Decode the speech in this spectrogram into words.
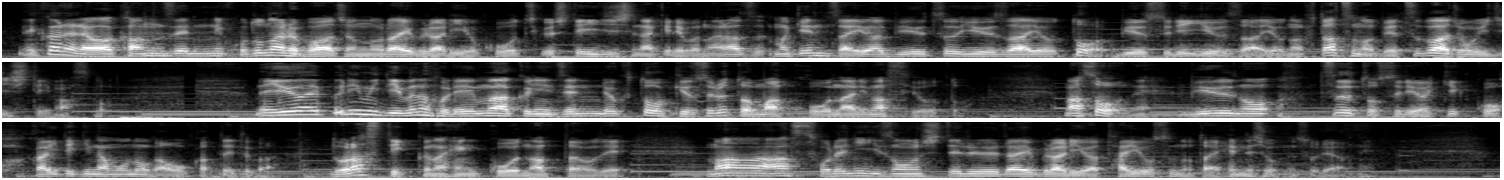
で彼らは完全に異なるバージョンのライブラリを構築して維持しなければならず、まあ、現在は Vue2 ユーザー用と Vue3 ユーザー用の2つの別バージョンを維持していますと。で UI プリミティブのフレームワークに全力投球すると、まあ、こうなりますよと。まあそうね、ビューの2と3は結構破壊的なものが多かったりとか、ドラスティックな変更になったので、まあそれに依存しているライブラリは対応するの大変でしょうね、それはね。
